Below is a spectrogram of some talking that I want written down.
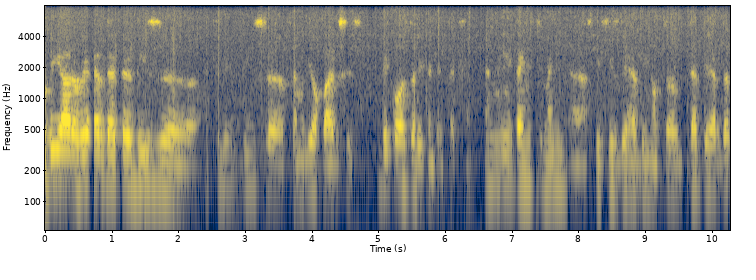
uh, we are aware that these actually these family of viruses they cause the latent infection and many times many uh, species they have been observed that they are the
